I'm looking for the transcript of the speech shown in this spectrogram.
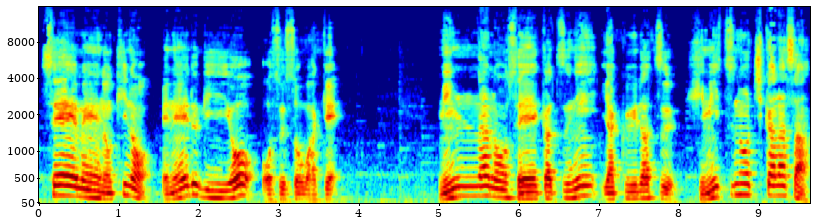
生命の木のエネルギーをお裾分け。みんなの生活に役立つ秘密の力さ。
